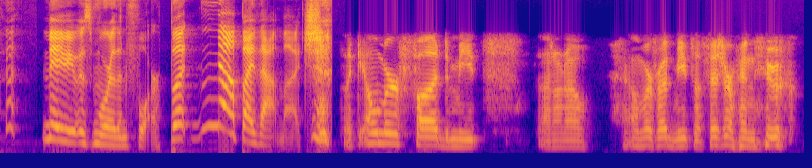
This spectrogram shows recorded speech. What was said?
Maybe it was more than four, but not by that much. It's like Elmer Fudd meets, I don't know, Elmer Fudd meets a fisherman who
